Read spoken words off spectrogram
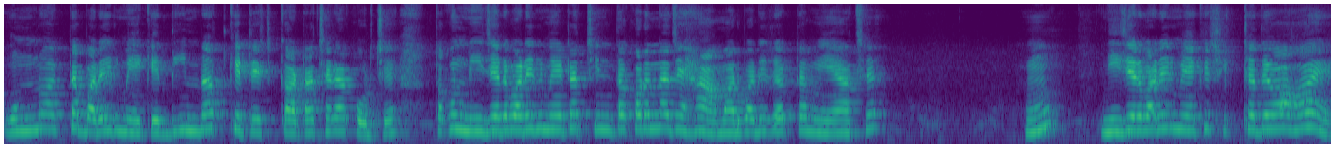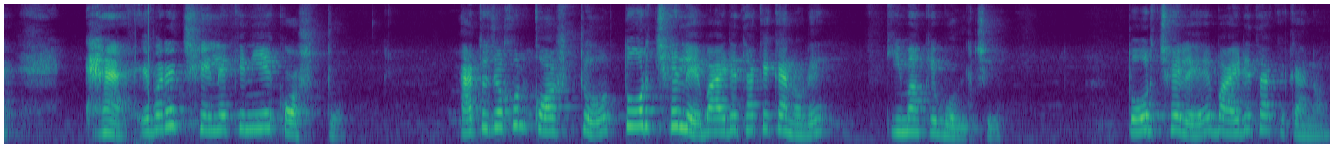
অন্য একটা বাড়ির মেয়েকে দিন রাত কেটে কাটাছেড়া করছে, তখন নিজের বাড়ির মেয়েটা চিন্তা করে না যে হ্যাঁ আমার বাড়ির একটা মেয়ে আছে। হুম? নিজের বাড়ির মেয়েকে শিক্ষা দেওয়া হয়? হ্যাঁ এবারে ছেলেকে নিয়ে কষ্ট। এত যখন কষ্ট, তোর ছেলে বাইরে থাকে কেন রে? কিমাকে বলছি? তোর ছেলে বাইরে থাকে কেন?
